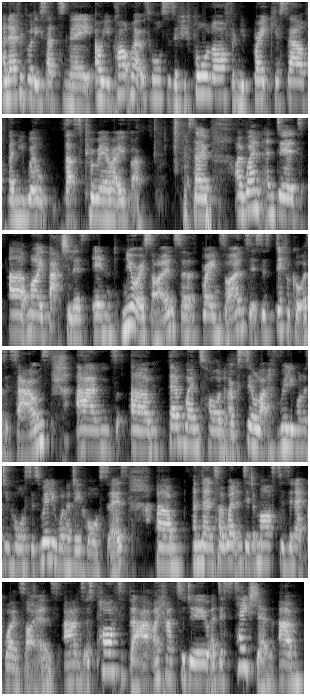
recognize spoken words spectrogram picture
And everybody said to me, "Oh, you can't work with horses if you fall off and you break yourself, then you will. That's career over." So I went and did uh, my bachelor's in neuroscience, so that's brain science. It's as difficult as it sounds. And um, then went on, I was still like, I really want to do horses, really want to do horses. Um, and then so I went and did a master's in equine science. And as part of that, I had to do a dissertation. Um,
